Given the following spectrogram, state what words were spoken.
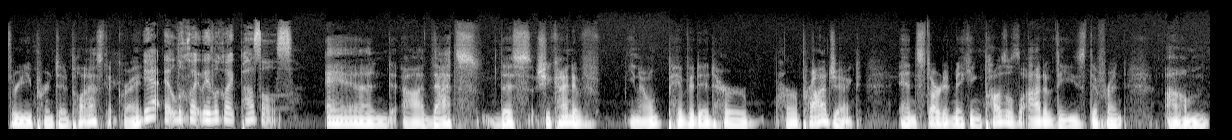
3D printed plastic, right? Yeah, it looked like they look like puzzles. And uh, that's this. She kind of you know pivoted her her project and started making puzzles out of these different um,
